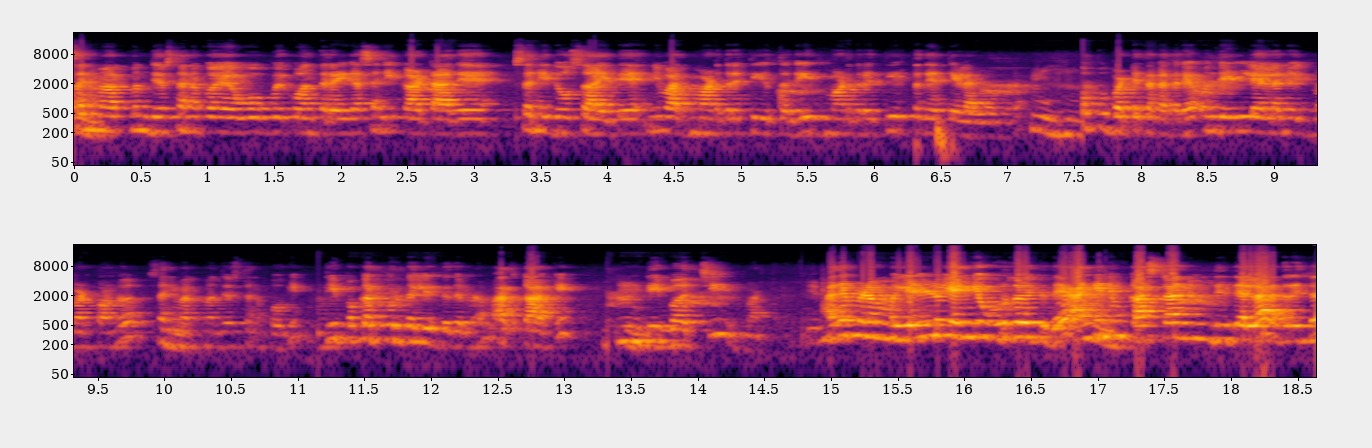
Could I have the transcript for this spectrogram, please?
ಶನಿ ಮಹಾತ್ಮನ ದೇವಸ್ಥಾನಕ್ಕೆ ಹೋಗ್ಬೇಕು ಅಂತಾರೆ. ಈಗ ಶನಿ ಕಾಟ ಅದೇ ಶನಿ ದೋಷ ಐತೆ ನೀವ್ ಅದ್ ಮಾಡಿದ್ರೆ ತೀರ್ತದೆ ಇದ್ ಮಾಡಿದ್ರೆ ತೀರ್ತದೆ ಅಂತ ಹೇಳಲ್ಲ ಕಪ್ಪು ಬಟ್ಟೆ ತಗೋತಾರೆ. ಒಂದ್ ಎಳ್ಳೆ ಎಲ್ಲಾನು ಇದ್ ಮಾಡ್ಕೊಂಡು ಶನಿ ಮಹಾತ್ಮನ ದೇವಸ್ಥಾನಕ್ಕೆ ಹೋಗಿ ದೀಪ ಕರ್ಪೂರದಲ್ಲಿ ಇರ್ತದೆ ಮೇಡಮ್ ಅದಕ್ಕೆ ಹಾಕಿ ಹ್ಮ್, ದೀಪ ಹಚ್ಚಿ ಇದ್ ಮಾಡ್ತಾರೆ. ಅದೇ ಮೇಡಮ್ ಎಳ್ಳು ಹೆಂಗೆ ಉರಿದೋಯ್ತದೆ ಹಂಗೆ ನಿಮ್ ಕಷ್ಟ ನಿಮ್ದು ಇದೆಲ್ಲ ಅದರಿಂದ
